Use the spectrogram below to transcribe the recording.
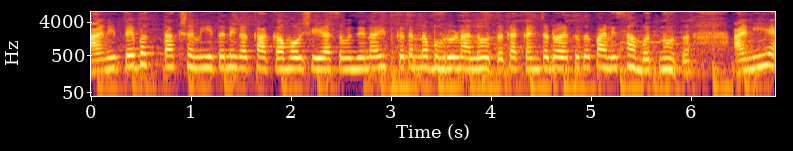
आणि ते बघता क्षणी इथं नाही का काका मावशी असं म्हणजे ना इतकं त्यांना भरून आलं होतं. काकांच्या डोळ्यात तर पाणी थांबत नव्हतं. आणि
